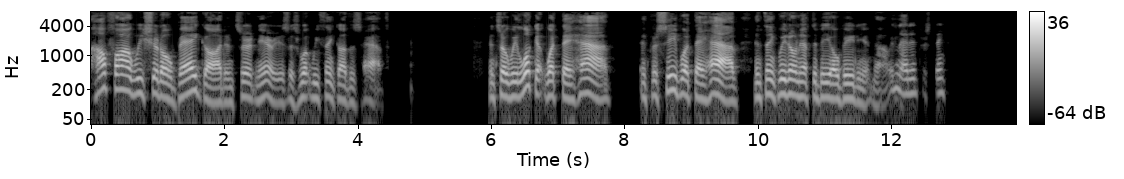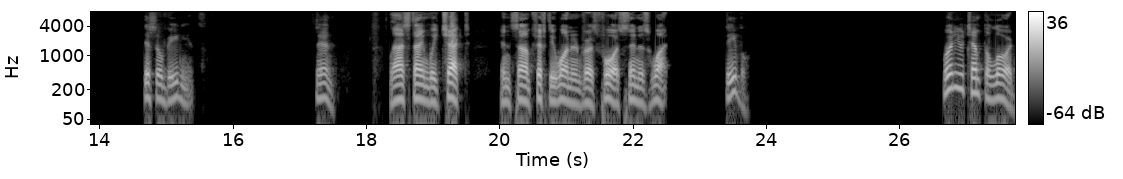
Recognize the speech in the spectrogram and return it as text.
how far we should obey God in certain areas is what we think others have. And so we look at what they have and perceive what they have and think we don't have to be obedient now. Isn't that interesting? Disobedience. Sin. Last time we checked in Psalm 51 and verse 4, sin is what? It's evil. Where do you tempt the Lord?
